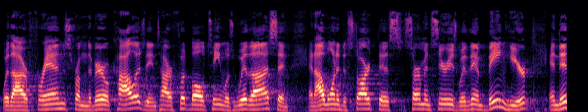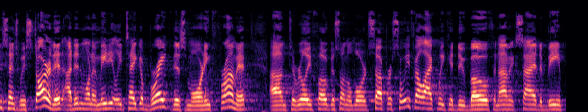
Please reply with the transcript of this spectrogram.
with our friends from Navarro College. The entire football team was with us, and, and I wanted to start this sermon series with them being here. And then since we started it, I didn't want to immediately take a break this morning from it um, to really focus on the Lord's Supper. So we felt like we could do both, and I'm excited to be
